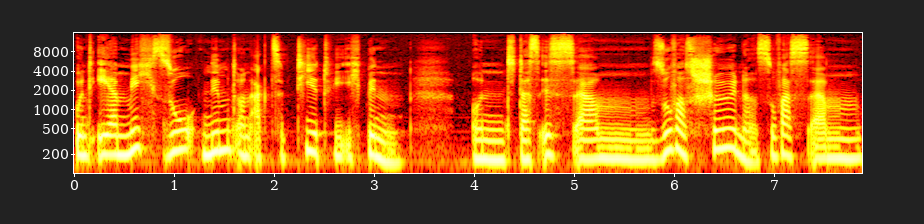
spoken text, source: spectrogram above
und er mich so nimmt und akzeptiert, wie ich bin. Und das ist ähm, sowas Schönes, sowas ähm,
